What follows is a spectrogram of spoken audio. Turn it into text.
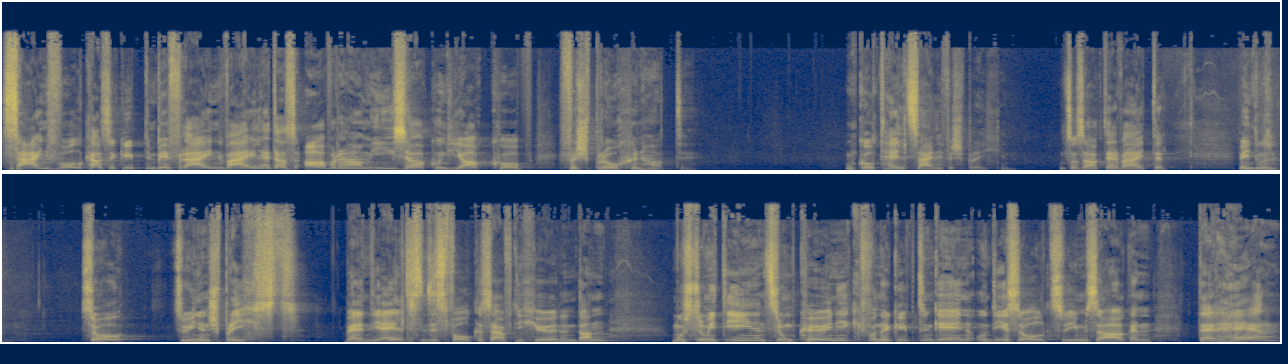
sein Volk aus Ägypten befreien, weil er das Abraham, Isaak und Jakob versprochen hatte. Und Gott hält seine Versprechen. Und so sagt er weiter, wenn du so zu ihnen sprichst, werden die Ältesten des Volkes auf dich hören. Dann musst du mit ihnen zum König von Ägypten gehen und ihr sollt zu ihm sagen, der Herr,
